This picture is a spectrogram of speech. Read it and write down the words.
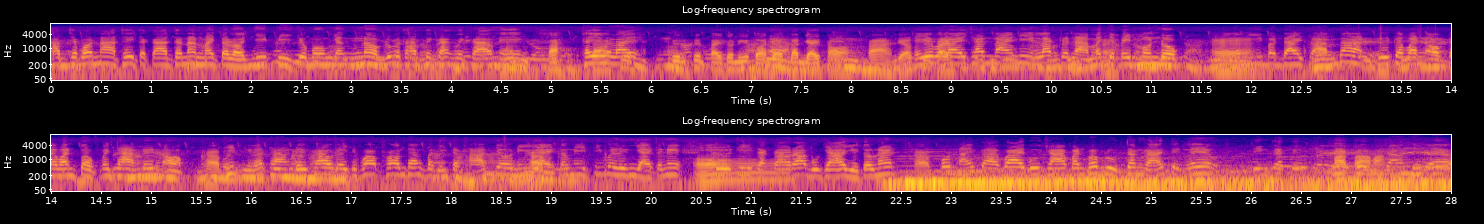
ทำเฉพาะหน้าเทศกาลเท่านั้นไม่ตลอด 24 ชั่วโมงยังนอกหรือว่าทำเป็นครั้งเป็นคราวนั่นเอง ไปเทวไลย ขึ้นขึ้นไปตัวนี้ก่อนเดี๋ยวบรรยายต่อตาเดี๋ยวเทขึ้นวไป ไลยชั้นในนี่ลักษณะมันจะเป็นมนดกเออจะมีบันไดสามด้าน คือตะวันออกตะวันตกเป็นทางเดินออกครับทิศเหนือทางเดินเข้าโดยเฉพาะพร้อมทั้งประดิษฐานโยนีครับใหญ่ตรงนี้ที่วลึงใหญ่ตรงนี้ อ๋อคือที่สักการะบูชาอยู่ตรงนั้น ครับ คนไหนกราบไหว้บูชาบรรพบุรุษทั้งหลายติดแล้ว สิ่งศักดิ์สิทธิ์มาตามมาเจ้ติดแล้ว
